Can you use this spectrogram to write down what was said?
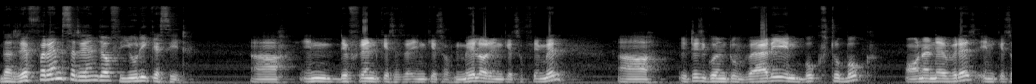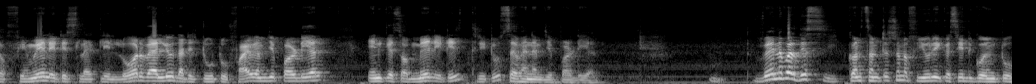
The reference range of uric acid uh, in different cases in case of male or in case of female uh, it is going to vary in books to book. On an average in case of female it is slightly lower value that is 2 to 5 mg per dl. In case of male it is 3 to 7 mg per dl whenever this concentration of uric acid going to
